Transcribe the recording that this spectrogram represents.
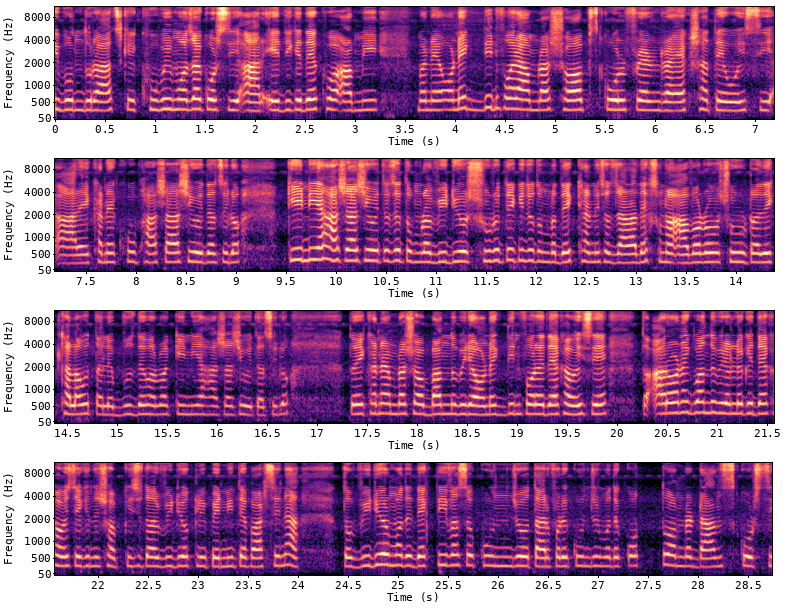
সত্যি বন্ধুরা, আজকে খুবই মজা করছি। আর এদিকে দেখো আমি মানে অনেক দিন পরে আমরা সব স্কুল ফ্রেন্ডরা একসাথে হইছি, আর এখানে খুব হাসাহাসি হইতেছিল। কি নিয়ে হাসাহাসি হইতেছে তোমরা ভিডিওর শুরুতে কিন্তু তোমরা দেখে নিছো, যারা দেখছ না, আবারও শুরুটা দেখালাও তাহলে বুঝতে পারবা কী নিয়ে হাসাহাসি হইতেছিল। তো এখানে আমরা সব বান্ধবীরা অনেক দিন পরে দেখা হয়েছে। তো আরও অনেক বান্ধবীরা লোকে দেখা হয়েছে, কিন্তু সব কিছু তো আর ভিডিও ক্লিপে নিতে পারছি না। তো ভিডিওর মধ্যে দেখতেই পাচ্ছ কুঞ্জ, তারপরে কুঞ্জুর মধ্যে কত আমরা ডান্স করছি,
